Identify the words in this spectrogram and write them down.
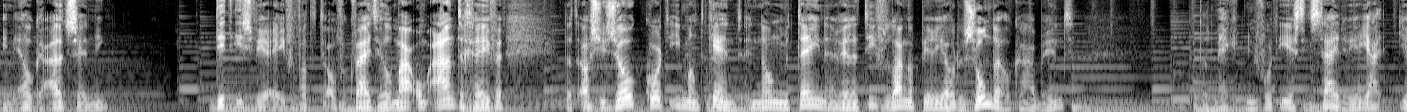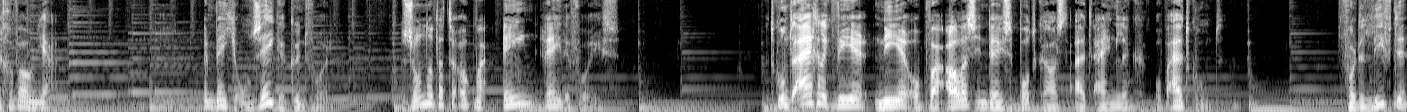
in elke uitzending. Dit is weer even wat ik erover kwijt wil, maar om aan te geven dat als je zo kort iemand kent en dan meteen een relatief lange periode zonder elkaar bent, dat merk ik nu voor het eerst in tijden weer, ja, je gewoon ja, een beetje onzeker kunt worden. Zonder dat er ook maar één reden voor is. Het komt eigenlijk weer neer op waar alles in deze podcast uiteindelijk op uitkomt. Voor de liefde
